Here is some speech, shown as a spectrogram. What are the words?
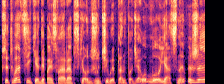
W sytuacji, kiedy państwa arabskie odrzuciły plan podziału, było jasne, że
